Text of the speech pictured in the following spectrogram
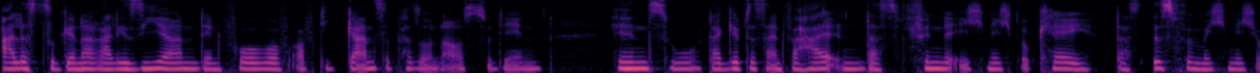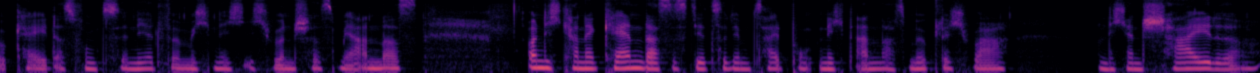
alles zu generalisieren, den Vorwurf auf die ganze Person auszudehnen, hinzu, da gibt es ein Verhalten, das finde ich nicht okay, das ist für mich nicht okay, das funktioniert für mich nicht, ich wünsche es mir anders. Und ich kann erkennen, dass es dir zu dem Zeitpunkt nicht anders möglich war. Und ich entscheide,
